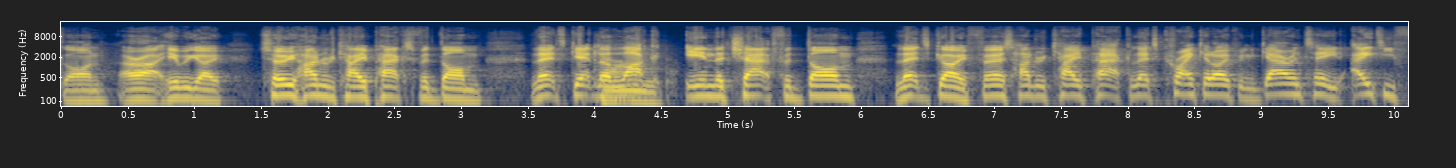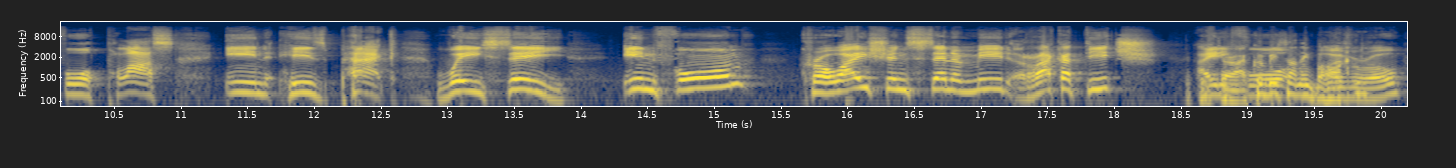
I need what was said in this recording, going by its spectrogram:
gone. All right, here we go. 200k packs for Dom. Let's get the Come. luck in the chat for Dom. Let's go. First 100k pack. Let's crank it open. Guaranteed 84 plus in his pack. We see in form Croatian centre mid Rakitic. It's all right. Could be something behind overall.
